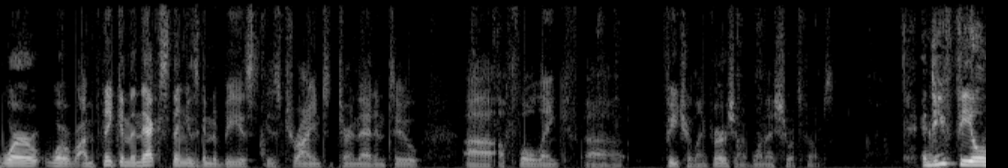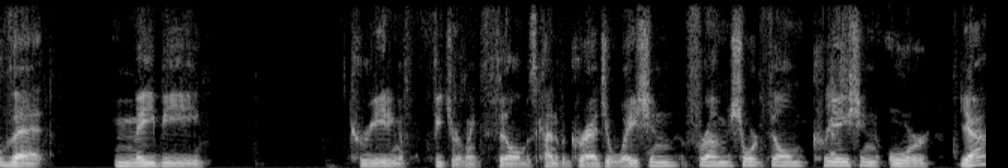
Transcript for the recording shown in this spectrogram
where where I'm thinking the next thing is going to be is is trying to turn that into uh, a full length uh, feature length version of one of those short films. And do you feel that maybe creating a feature length film is kind of a graduation from short film creation, yes. or yeah,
